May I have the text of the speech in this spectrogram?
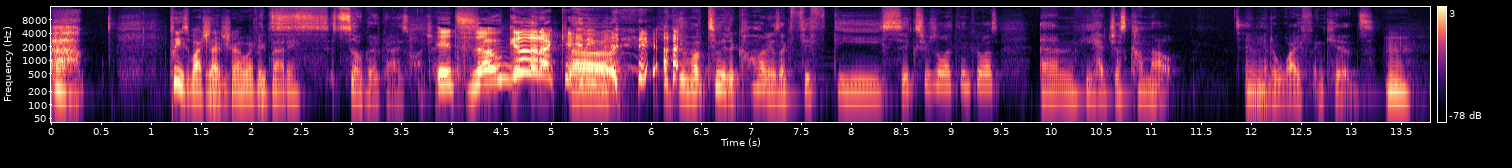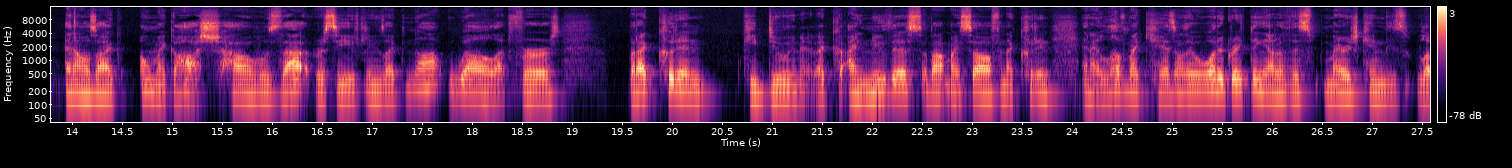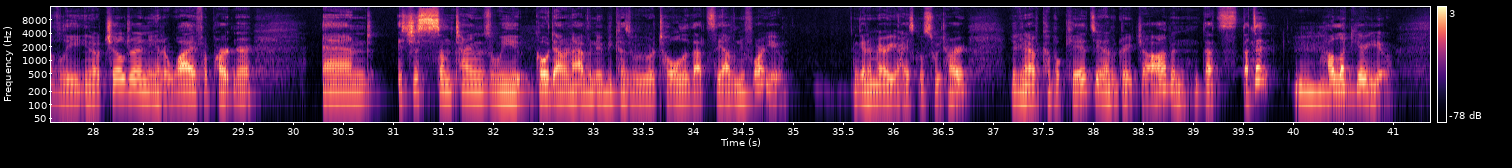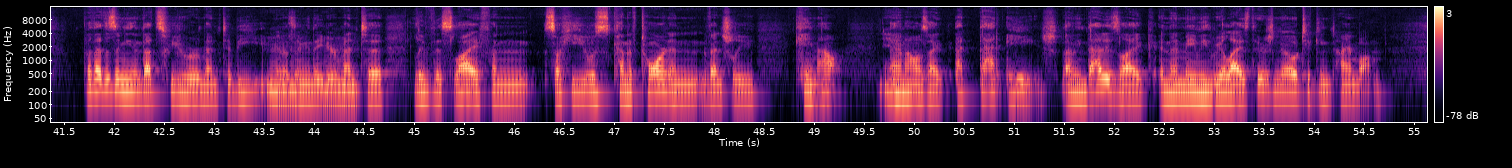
please watch that show, everybody. It's, it's so good, guys. Watch it. It's so good. I can't Uh, even. he came up to me at a con. He was like 56 years old, I think it was. And he had just come out and he had a wife and kids. And I was like, oh my gosh, how was that received? And he's like, not well at first, but I couldn't keep doing it. i knew this about myself and I couldn't, and I love my kids. And I was like, well, what a great thing. Out of this marriage came these lovely, you know, children. you had a wife, a partner. And it's just sometimes we go down an avenue because we were told that that's the avenue for you. You're gonna marry your high school sweetheart. You're gonna have a couple kids. You're gonna have a great job, and that's that's it. Mm-hmm. How lucky are you? But that doesn't mean that that's who you were meant to be. It doesn't mean that you're mm-hmm. meant to live this life. And so he was kind of torn, and eventually came out. And I was like, at that age, I mean, that is like, and then made me realize there's no ticking time bomb.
